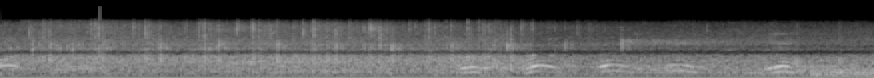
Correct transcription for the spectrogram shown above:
Oh, oh, oh, yeah.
